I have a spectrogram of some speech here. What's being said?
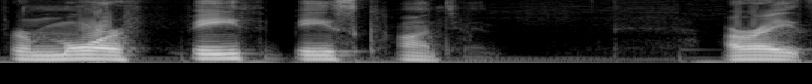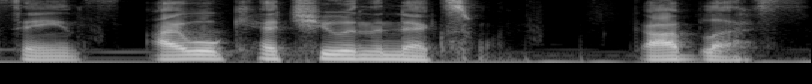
for more faith based content. All right, Saints, I will catch you in the next one. God bless.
